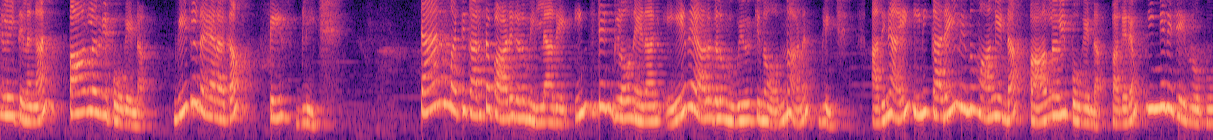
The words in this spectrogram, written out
ആഘോഷങ്ങളിൽ തിളങ്ങാൻ പാർലറിൽ പോകേണ്ട. വീട്ടിൽ തയ്യാറാക്കാം ഫേസ് ബ്ലീച്ച് ടാനും മറ്റ് കറുത്ത പാടുകളും ഇല്ലാതെ ഇൻസ്റ്റന്റ് ഗ്ലോ നേടാൻ ഏറെ ആളുകളും ഉപയോഗിക്കുന്ന ഒന്നാണ് ബ്ലീച്ച് അതിനായി ഇനി കടയിൽ നിന്നും വാങ്ങേണ്ട പാർലറിൽ പോകേണ്ട പകരം ഇങ്ങനെ ചെയ്തു നോക്കൂ.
